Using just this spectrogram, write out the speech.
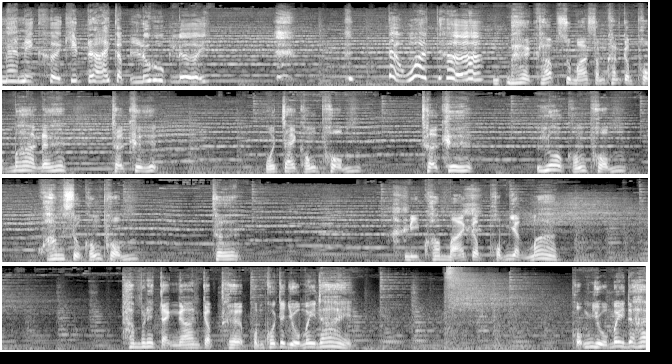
แม่ไม่เคยคิดร้ายกับลูกเลย แต่ว่าเธอ แม่ครับสุมาสำคัญกับผมมากนะ เธอคือ หัวใจของผม เธอคือ โลกของผม ความสุขของผม เธอ มีความหมายกับผมอย่างมาก ถ้าไม่ได้แต่งงานกับเธอ ผมคงจะอยู่ไม่ได้ ผมอยู่ไม่ได้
